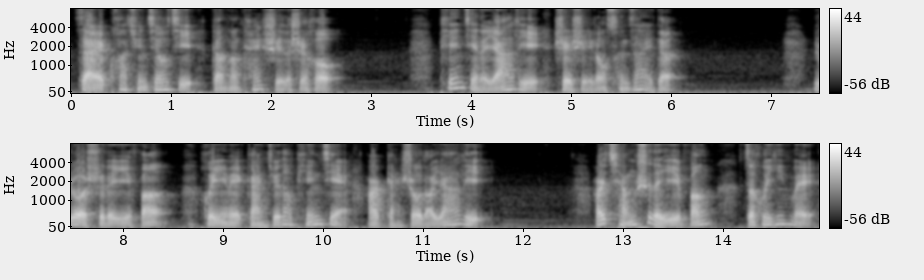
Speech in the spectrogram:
在跨群交际刚刚开始的时候，偏见的压力是始终存在的。弱势的一方会因为感觉到偏见而感受到压力。而强势的一方则会因为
